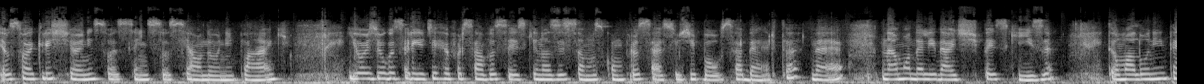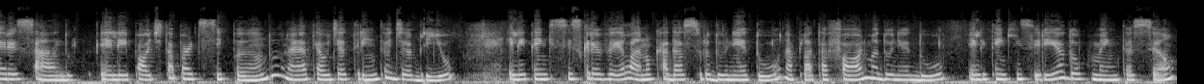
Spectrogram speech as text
eu sou a Cristiane, sou assistente social da Uniplac e hoje eu gostaria de reforçar a vocês que nós estamos com um processo de bolsa aberta, né? Na modalidade de pesquisa. Então, um aluno interessado, ele pode estar participando, né? Até o dia 30 de abril. Ele tem que se inscrever lá no cadastro do Unedu, na plataforma do Unedu. Ele tem que inserir a documentação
